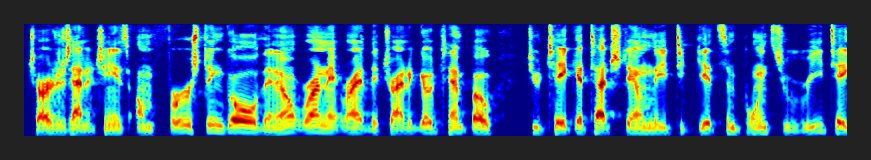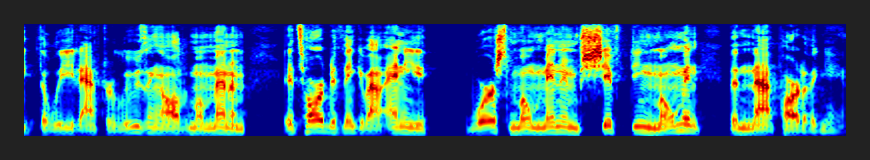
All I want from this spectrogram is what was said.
Chargers had a chance on first and goal. They don't run it right. They try to go tempo to take a touchdown lead to get some points to retake the lead after losing all the momentum. It's hard to think about any worse momentum shifting moment than that part of the game.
